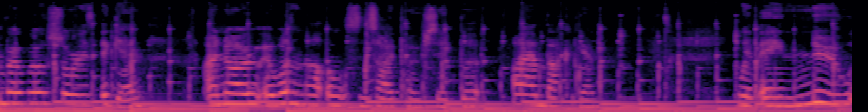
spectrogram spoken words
Bobo Stories again. I know it wasn't that long since I posted, but I am back again with a new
